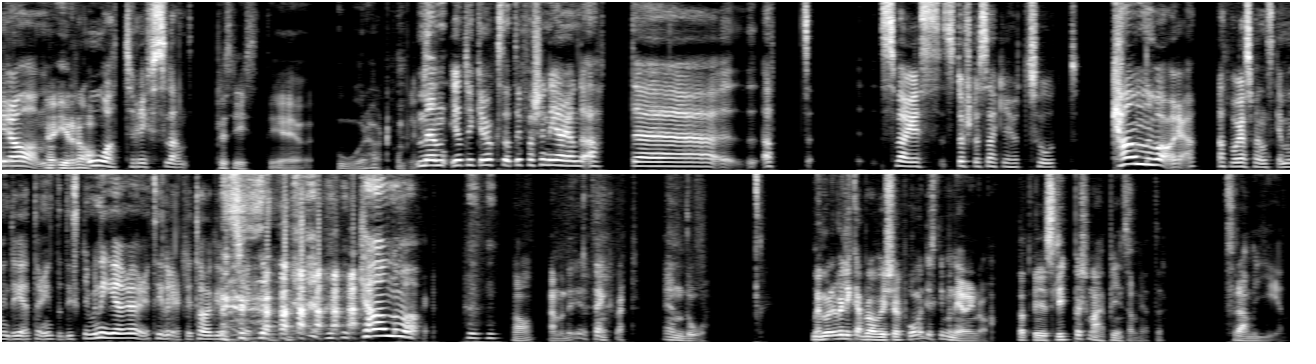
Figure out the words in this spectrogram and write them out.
Iran, Ja, Iran. åt Ryssland. Precis, det är oerhört komplext. Men jag tycker också att det är fascinerande att, eh, att Sveriges största säkerhetshot kan vara att våra svenska myndigheter inte diskriminerar i tillräckligt hög utsträckning. kan vara. Ja, men det är tänkvärt ändå. Men det är väl lika bra att vi kör på med diskriminering då. Så att vi slipper sådana här pinsamheter framgent.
